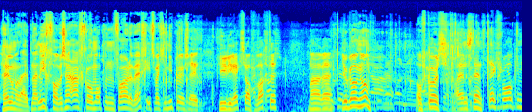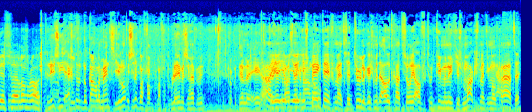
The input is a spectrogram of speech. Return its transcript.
Helemaal lijp. Nou, in ieder geval, we zijn aangekomen op een vaarderweg. Iets wat je niet per se hier direct zou verwachten. Maar, eh, you're going home? Of course, I understand. Thanks for walking this uh, long road. En nu zie je echt de lokale mensen. Hier lopen ze ook wat, wat, wat voor problemen ze hebben. Met krokodillen, eten, Ja, je, je, je, spreekt even met ze. Tuurlijk, als je met de auto gaat, zul je af en toe 10 minuutjes max met iemand Ja. praten.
